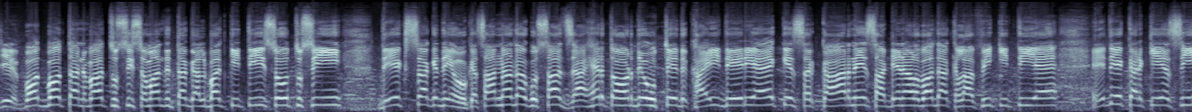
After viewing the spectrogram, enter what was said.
ਜੀ, ਬਹੁਤ ਬਹੁਤ ਧੰਨਵਾਦ। ਤੁਸੀਂ ਸਮਾਂ ਦਿੱਤਾ, ਗੱਲਬਾਤ ਕੀਤੀ। ਸੋ ਤੁਸੀਂ ਦੇਖ ਸਕਦੇ ਹੋ, ਕਿਸਾਨਾਂ ਦਾ ਗੁੱਸਾ ਜ਼ਾਹਿਰ ਤੌਰ ਦੇ ਉੱਤੇ ਦਿਖਾਈ ਦੇ ਰਿਹਾ ਹੈ ਕਿ ਸਰਕਾਰ ਨੇ ਸਾਡੇ ਨਾਲ ਵਾਅਦਾ ਖਿਲਾਫੀ ਕੀਤੀ ਹੈ। ਇਹਦੇ ਕਰਕੇ ਅਸੀਂ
